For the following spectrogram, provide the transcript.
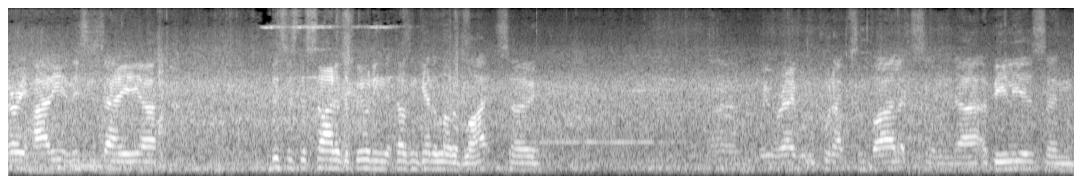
Very hardy, and this is a uh, this is the side of the building that doesn't get a lot of light, so um, we were able to put up some violets and uh, abelias and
